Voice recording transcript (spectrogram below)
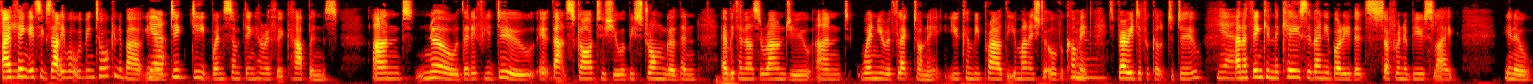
I think it's exactly what we've been talking about. You yeah. know, dig deep when something horrific happens and know that if you do, it, that scar tissue will be stronger than everything else around you. And when you reflect on it, you can be proud that you managed to overcome mm. it. It's very difficult to do. Yeah. And I think in the case of anybody that's suffering abuse, like, you know,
